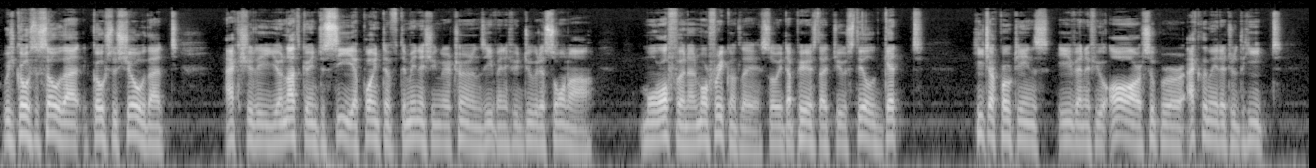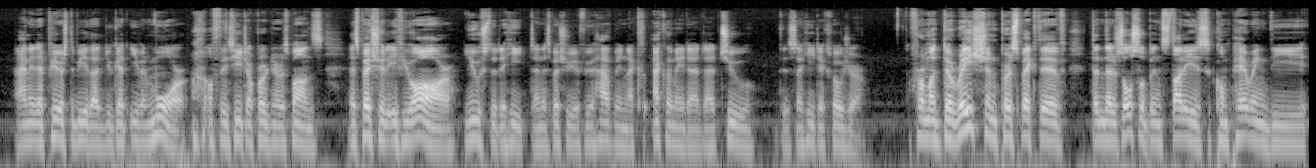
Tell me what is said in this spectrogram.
which goes to show that goes to show that actually you're not going to see a point of diminishing returns even if you do the sauna more often and more frequently. So it appears that you still get heat shock proteins even if you are super acclimated to the heat and it appears to be that you get even more of this heat shock protein response, especially if you are used to the heat and especially if you have been acclimated uh, to this uh, heat exposure. From a duration perspective, then there's also been studies comparing the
